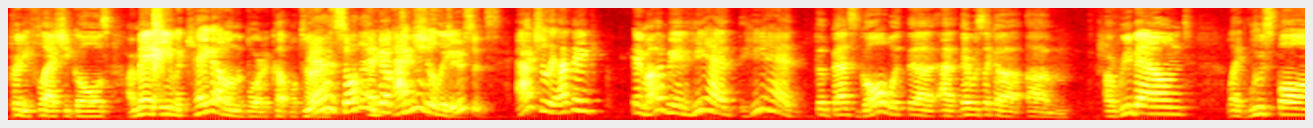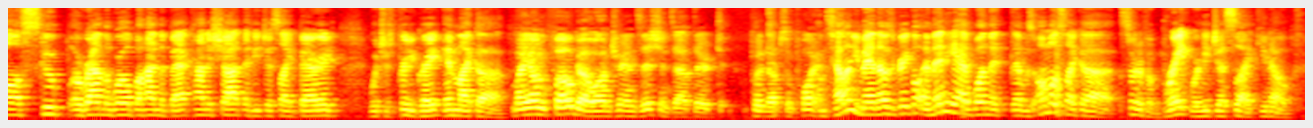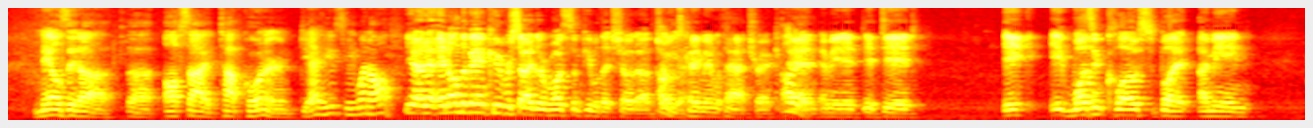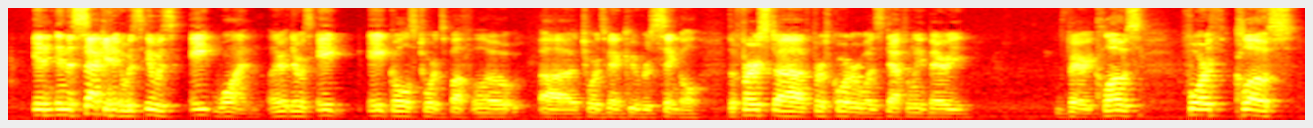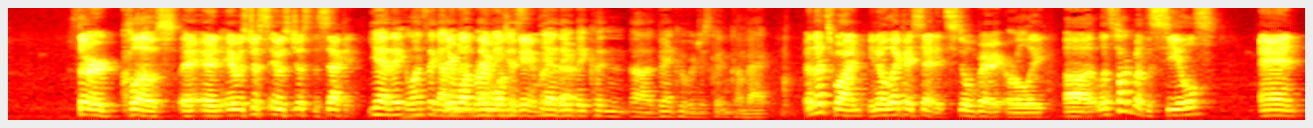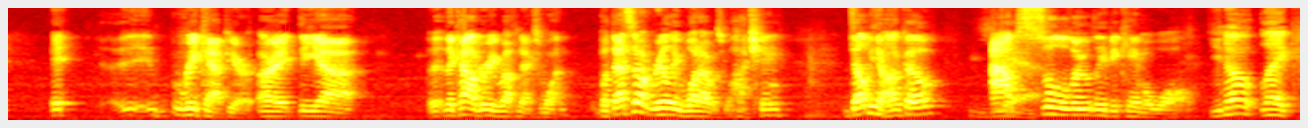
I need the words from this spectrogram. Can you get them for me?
pretty flashy goals. Our man Ian MacKay got on the board a couple times. Yeah, I saw that. And got two actually deuces. Actually, I think, in my opinion, he had he had the best goal with the. Uh, there was like a um, a rebound, like loose ball scoop around the world behind the back kind of shot that he just like buried, which was pretty great. In like a My young Fogo on transitions out there t- putting up some points. I'm telling you, man, that was a great goal. And then he had one that, that was almost like a sort of a break where he just like you know nails it uh, uh offside top corner. And yeah, he's he went off. Yeah, and, and on the Vancouver side, there was some people that showed up. Oh, Jones yeah. came in with a hat trick, Oh, yeah. and I mean, it, it did. It it wasn't close, but I mean, in in the second, it was it was eight one. There, there was eight eight goals towards Buffalo, uh, towards Vancouver's single. The first uh, first quarter was definitely very, very close. Fourth, close. Third, close, and it was just it was just the second. Yeah, they once they got They on that won- they run, won the game right yeah, they, there. they couldn't. Uh, Vancouver just couldn't come back. And that's fine. You know, like I said, it's still very early. Uh, let's talk about the Seals and it, uh, recap here. All right, the uh, the the Calgary Roughnecks won, but that's not really what I was watching. Del Bianco absolutely became a wall. You know, like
